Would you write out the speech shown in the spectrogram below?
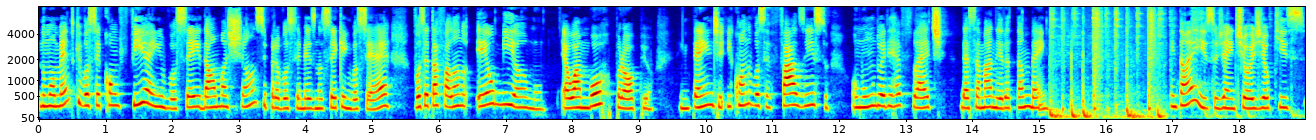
no momento que você confia em você e dá uma chance para você mesma ser quem você é, você está falando eu me amo. É o amor próprio, entende? E quando você faz isso, o mundo ele reflete dessa maneira também. Então é isso, gente. Hoje eu quis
